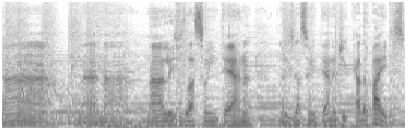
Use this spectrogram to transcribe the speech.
na, na, na, na legislação interna, na legislação interna de cada país.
